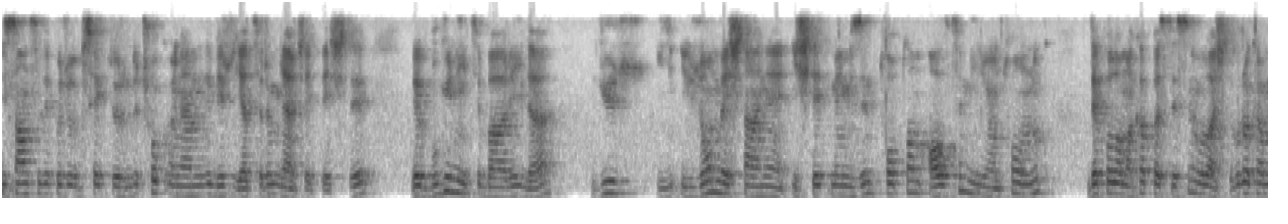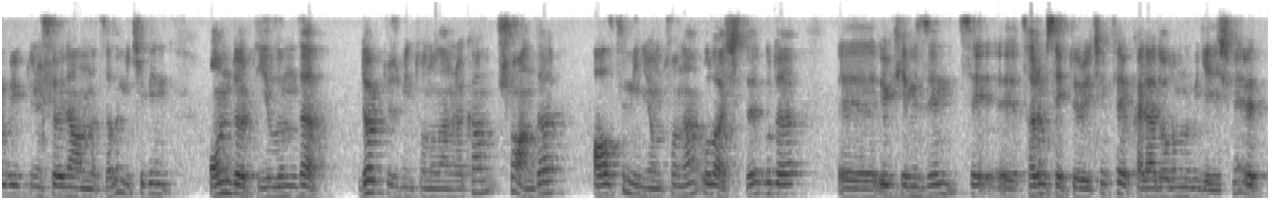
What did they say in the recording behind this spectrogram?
lisanslı depoculuk sektöründe çok önemli bir yatırım gerçekleşti. Ve bugün itibarıyla 100, 115 tane işletmemizin toplam 6 milyon tonluk depolama kapasitesine ulaştı. Bu rakamın büyüklüğünü şöyle anlatalım. 2014 yılında 400 bin ton olan rakam şu anda 6 milyon tona ulaştı. Bu da e, ülkemizin se, e, tarım sektörü için fevkalade olumlu bir gelişme. Evet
